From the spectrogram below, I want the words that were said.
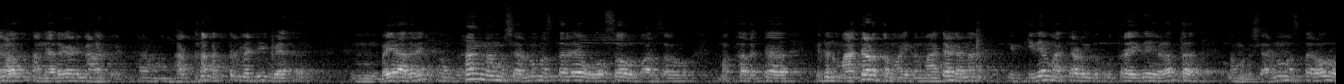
ಮೇಳ ನನ್ನ ಎದಗಾಡಿ ಮೇಳತ್ರಿ ಅಟ್ಟ ಅಟ್ರ ಮೆಟ್ಟಿಗೆ ಭಯ ಆದ್ರೆ. ಹಂಗ ನಮ್ಮ ಶರಣ ಮಸ್ತರೇ ಓದ್ಸೋರು ಬಾರ್ಸೋರು ಮತ್ತ ಅದಕ್ಕ ಇದನ್ನ ಮಾತಾಡ್ತಮ್ಮ ಇದನ್ನ ಮಾತಾಡೋಣ ಇದಕ್ಕೆ ಇದೇ ಮಾತಾಡು ಇದಕ್ಕೆ ಉತ್ತರ ಇದೇ ಹೇಳತ್ತ. ನಮಗೆ ಶರಣ ಮಸ್ತರ್ ಅವರು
